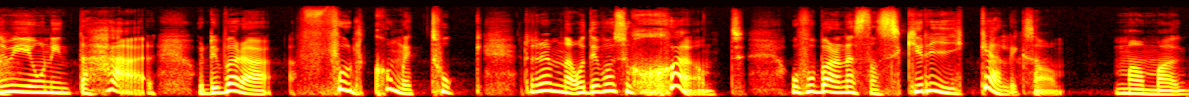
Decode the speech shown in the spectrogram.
Nu är hon inte här. Och det är bara fullkomligt tokrämna. Och det var så skönt. att få bara nästan skrika liksom. Mamma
